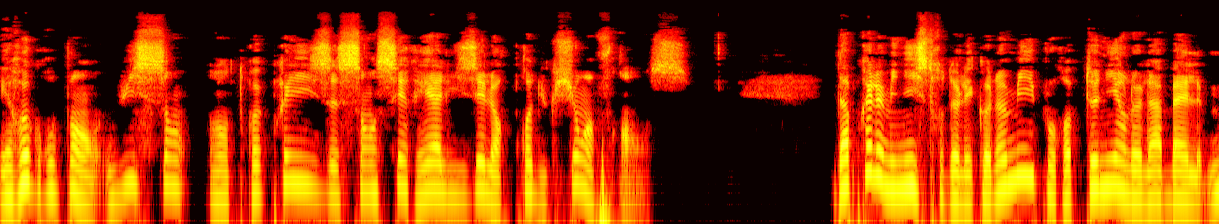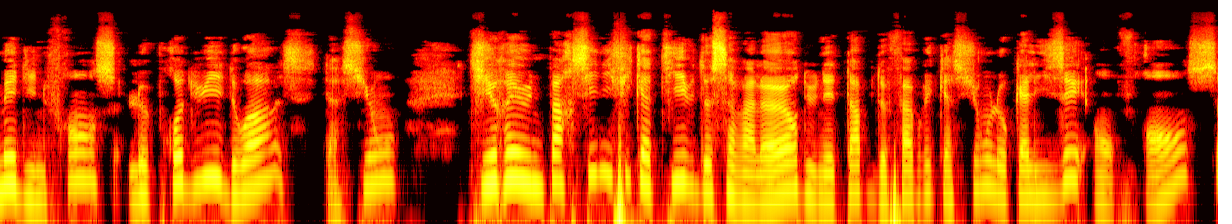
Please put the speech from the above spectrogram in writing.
et regroupant 800 entreprises censées réaliser leur production en France. D'après le ministre de l'économie, pour obtenir le label Made in France, le produit doit, citation, tirer une part significative de sa valeur d'une étape de fabrication localisée en France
